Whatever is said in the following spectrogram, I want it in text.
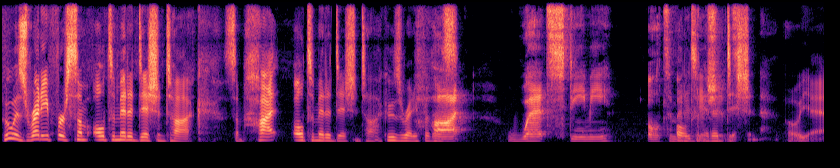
Who is ready for some Ultimate Edition talk? Some hot Ultimate Edition talk. Who's ready for this? Hot, wet, steamy Ultimate, Ultimate Editions. Edition. Oh yeah.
